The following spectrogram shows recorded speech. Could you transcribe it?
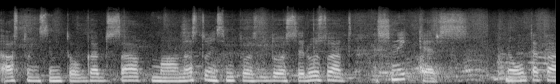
800. gadu sākumā un 800. gados ir uzvārds Snickers. Nu, tā kā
